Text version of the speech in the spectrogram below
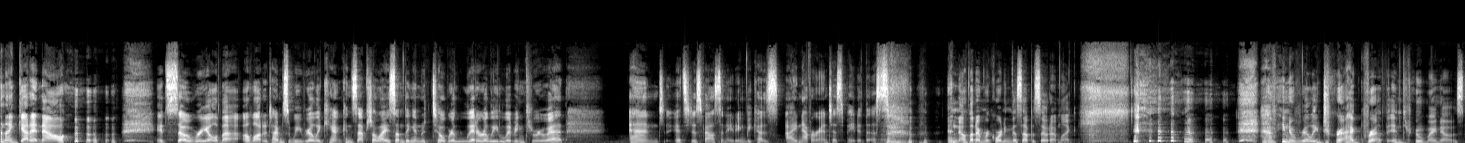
and I get it now. it's so real that a lot of times we really can't conceptualize something until we're literally living through it. And it's just fascinating because I never anticipated this. and now that I'm recording this episode, I'm like, having to really drag breath in through my nose.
